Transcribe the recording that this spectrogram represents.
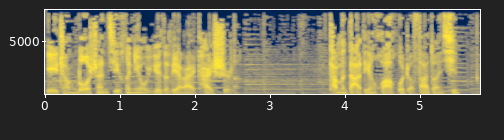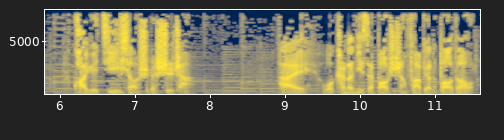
一场洛杉矶和纽约的恋爱开始了。他们打电话或者发短信，跨越几小时的时差。嗨，我看到你在报纸上发表的报道了，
